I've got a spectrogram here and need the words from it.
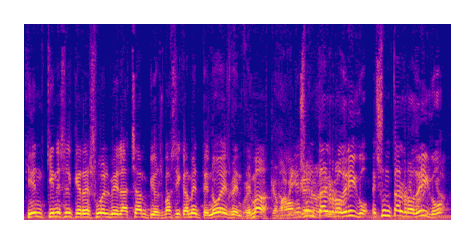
¿Quién, ¿Quién es el que resuelve la Champions, básicamente? No es Benzema. pues es un tal Rodrigo. Rodrigo. Es un tal Rodrigo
